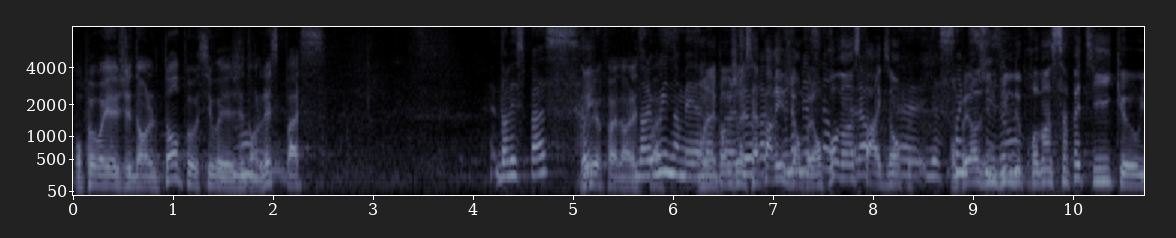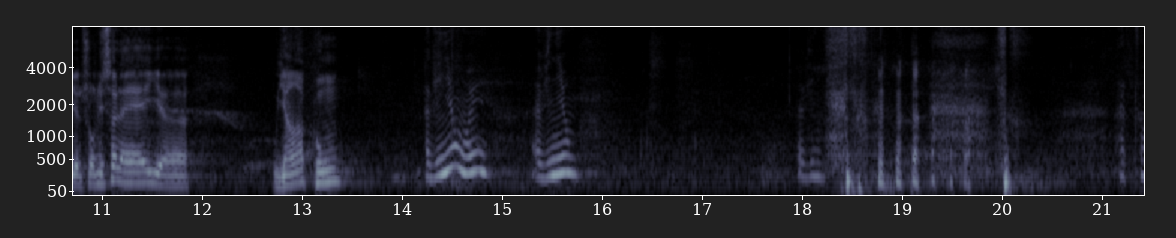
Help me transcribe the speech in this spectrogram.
On peut voyager dans le temps, on peut aussi voyager dans l'espace. Dans l'espace Oui, enfin dans l'espace. oui, non, mais On n'est pas obligé de rester à géographie- Paris, non, on peut aller en province Alors, par exemple. euh, il y a on peut aller dans 5-6 une ville de province sympathique euh, où il y a toujours du soleil, euh, où il y a un pont. Avignon, oui. Avignon. Avignon. Attends,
